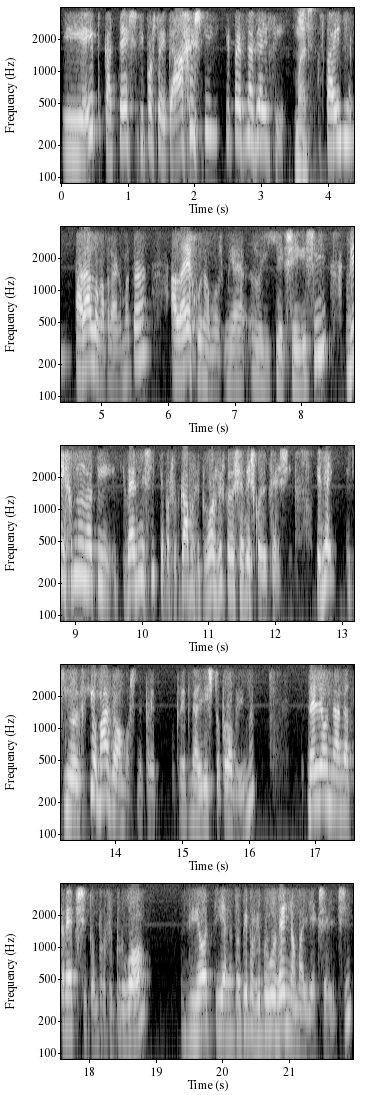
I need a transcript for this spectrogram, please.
η ΕΕΠ κατέστη, πώς το είπε, άχρηστη και πρέπει να διαλυθεί. Μάλιστα. Αυτά είναι παράλογα πράγματα, αλλά έχουν όμως μια λογική εξήγηση. Δείχνουν ότι η κυβέρνηση και προσωπικά ο Πρωθυπουργός βρίσκονται σε δύσκολη θέση. Είναι η κοινωνική ομάδα όμως πρέπει, πρέπει να λύσει το πρόβλημα. Δεν λέω να ανατρέψει τον Πρωθυπουργό, διότι η ανατροπή του Πρωθυπουργού δεν είναι ομαλή εξέλιξη.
